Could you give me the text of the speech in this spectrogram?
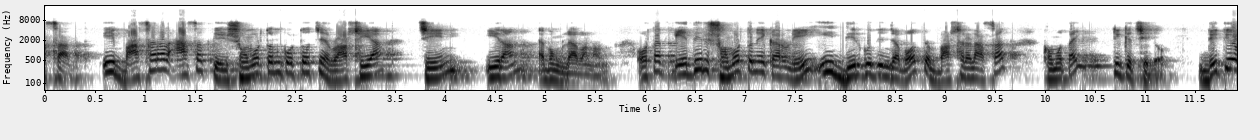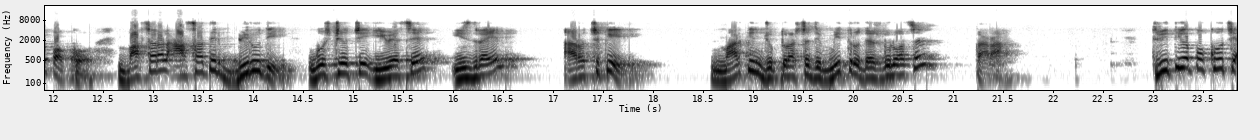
আসাদ। এই বাসার আল আসাদকে সমর্থন করতে হচ্ছে রাশিয়া, চীন, ইরান এবং লেবানন। অর্থাৎ এদের সমর্থনের কারণেই এই দীর্ঘদিন যাবৎ বাসার আল আসাদ ক্ষমতায় টিকে ছিল দ্বিতীয় পক্ষ বাসার আল আসাদের বিরোধী গোষ্ঠী হচ্ছে ইউএসএ ইসরায়েল, আর হচ্ছে কি? মার্কিন যুক্তরাষ্ট্রের যে মিত্র দেশগুলো আছে, তারা। তৃতীয় পক্ষ হচ্ছে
